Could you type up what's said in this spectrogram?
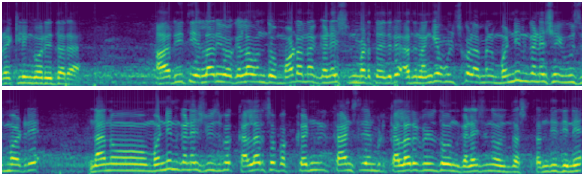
ಡ್ರೈಕ್ಲಿಂಗ್ ಅವ್ರು ಇದ್ದಾರೆ ಆ ರೀತಿ ಎಲ್ಲರೂ ಇವಾಗೆಲ್ಲ ಒಂದು ಮಾಡರ್ನಾಗಿ ಗಣೇಶನ ಮಾಡ್ತಾ ಇದ್ರೆ. ಅದನ್ನ ಹಂಗೆ ಉಳಿಸ್ಕೊಳ್ಳಿ. ಆಮೇಲೆ ಮಣ್ಣಿನ ಗಣೇಶ ಯೂಸ್ ಮಾಡಿರಿ. ನಾನು ಮಣ್ಣಿನ ಗಣೇಶ ಯೂಸ್ ಮಾಡಿ ಕಲರ್ ಸ್ವಲ್ಪ ಕಣ್ಣು ಕಾಣಿಸ್ಲಿ ಅಂದ್ಬಿಟ್ಟು ಕಲರ್ಗಳದ್ದು ಒಂದು ಗಣೇಶನ ಒಂದಷ್ಟು ತಂದಿದ್ದೀನಿ.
